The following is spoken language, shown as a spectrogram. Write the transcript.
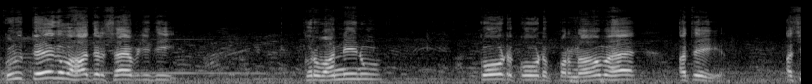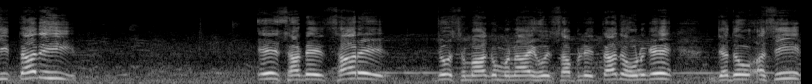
ਗੁਰੂ ਤੇਗ ਬਹਾਦਰ ਸਾਹਿਬ ਜੀ ਦੀ ਕੁਰਬਾਨੀ ਨੂੰ ਕੋਟ ਕੋਟ ਪ੍ਰਣਾਮ ਹੈ ਅਤੇ ਅਸੀਂ ਤਦ ਹੀ ਇਹ ਸਾਡੇ ਸਾਰੇ ਜੋ ਸਮਾਗਮ ਮਨਾਏ ਹੋਏ ਸਫਲੇ ਤਦ ਹੋਣਗੇ ਜਦੋਂ ਅਸੀਂ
